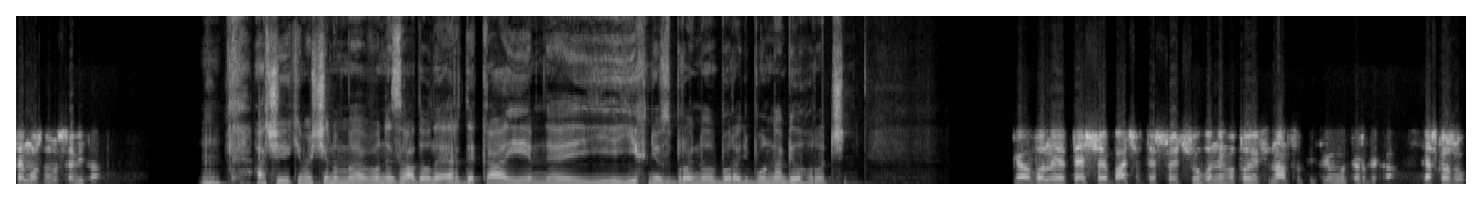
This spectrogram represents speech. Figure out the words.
Це можна лише вітати. А чи якимось чином е, вони згадували РДК і е, їхню збройну боротьбу на Білгородщині? Е, Вони те, що я бачив, те, що я чув, вони готові фінансово підтримувати РДК. Я ж кажу,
